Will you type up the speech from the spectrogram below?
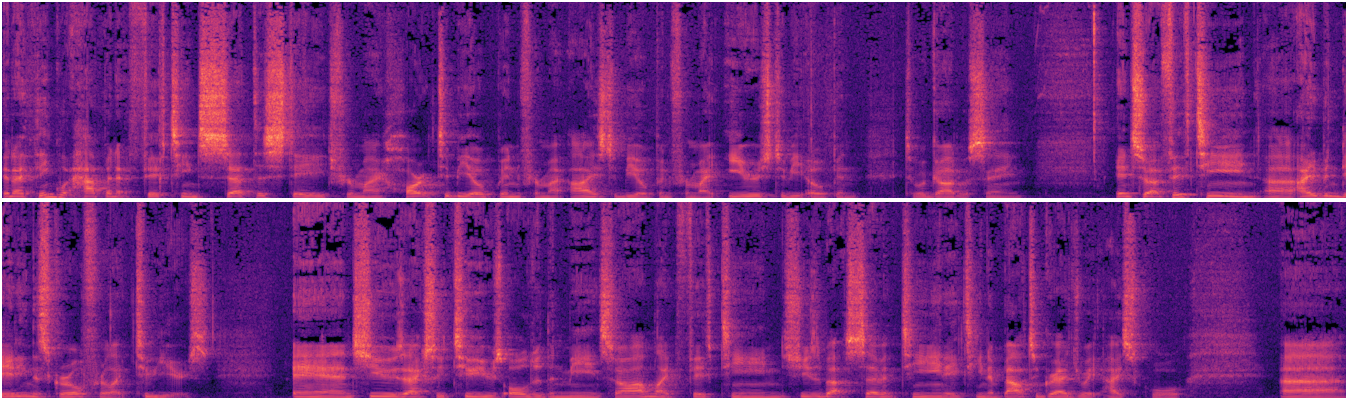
And I think what happened at 15 set the stage for my heart to be open, for my eyes to be open, for my ears to be open to what God was saying. And so at 15, uh, I had been dating this girl for like two years. and she was actually two years older than me. So I'm like 15. She's about 17, 18, about to graduate high school. Uh,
